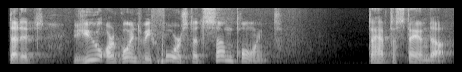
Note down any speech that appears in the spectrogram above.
that it's, you are going to be forced at some point to have to stand up.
